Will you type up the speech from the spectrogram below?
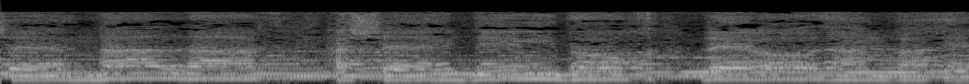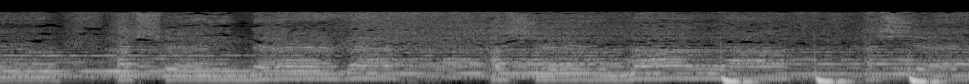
השם מלך, השם ימדוך לעולם ועד, השם מלך, השם מלך, השם...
